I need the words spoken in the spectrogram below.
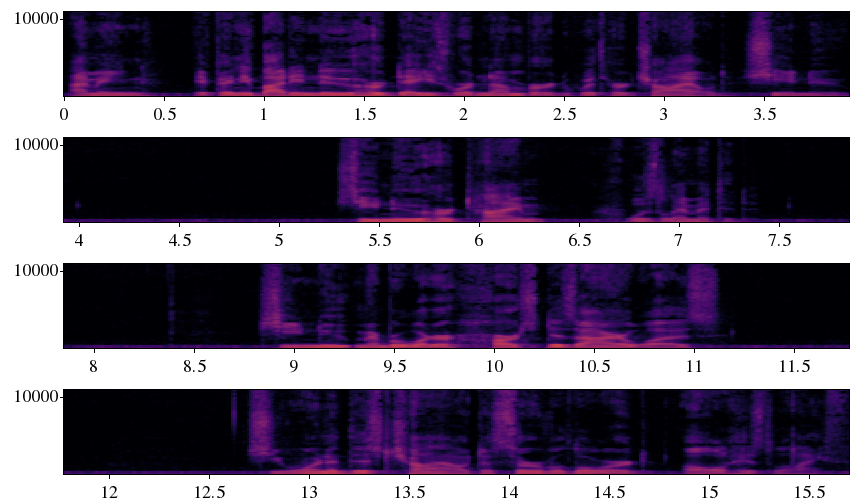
I mean, if anybody knew her days were numbered with her child, she knew. She knew her time was limited. She knew, remember what her heart's desire was? She wanted this child to serve the Lord all his life.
